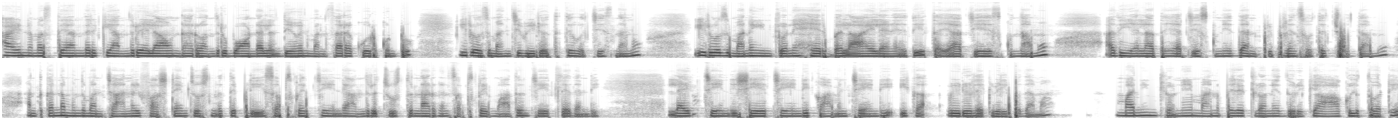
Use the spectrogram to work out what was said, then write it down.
హాయ్ నమస్తే. అందరికీ అందరూ ఎలా ఉన్నారు? అందరూ బాగుండాలని దేవుని మనసారా కోరుకుంటూ ఈరోజు మంచి వీడియోతో వచ్చేసినాను. ఈరోజు మన ఇంట్లోనే హెర్బల్ ఆయిల్ అనేది తయారు చేసుకుందాము. అది ఎలా తయారు చేసుకునేది దాని ప్రిఫరెన్స్ అయితే చూద్దాము. అంతకన్నా ముందు మన ఛానల్ ఫస్ట్ టైం చూసినట్లయితే ప్లీజ్ సబ్స్క్రైబ్ చేయండి. అందరూ చూస్తున్నారు కానీ సబ్స్క్రైబ్ మాత్రం చేయట్లేదండి. లైక్ చేయండి షేర్ చేయండి కామెంట్ చేయండి. ఇక వీడియోలోకి వెళ్ళిపోదామా? మన ఇంట్లోనే మన పెరట్లోనే దొరికే ఆకులతోటే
